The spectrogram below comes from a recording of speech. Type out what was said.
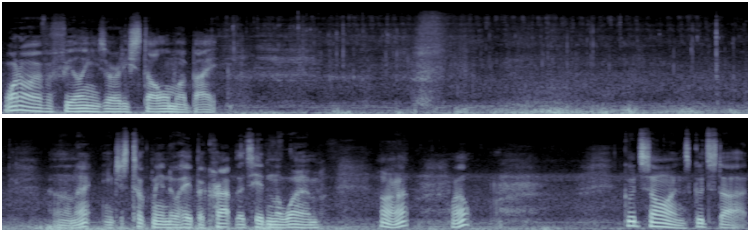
Why do I have a feeling he's already stolen my bait? Oh no, he just took me into a heap of crap that's hidden the worm. Alright, well, good signs, good start.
